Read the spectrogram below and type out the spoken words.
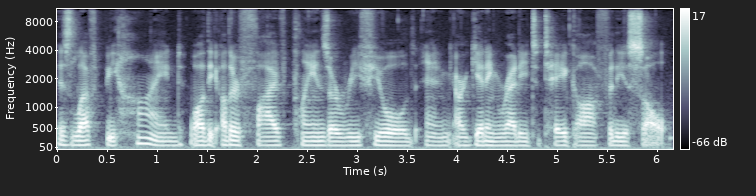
is left behind while the other five planes are refueled and are getting ready to take off for the assault.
